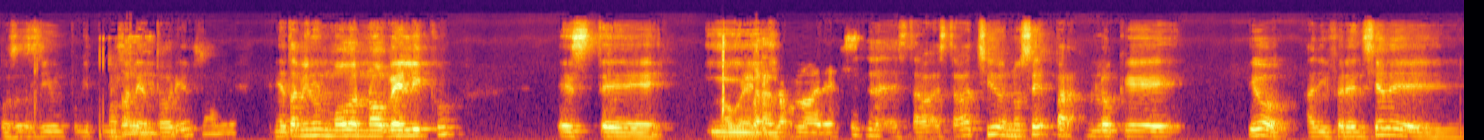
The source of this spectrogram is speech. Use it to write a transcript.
cosas así un poquito más aleatorias. Tenía también un modo no bélico. Este, y No bélico. Para las flores. estaba, estaba chido. No sé, para lo que, digo, a diferencia de,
